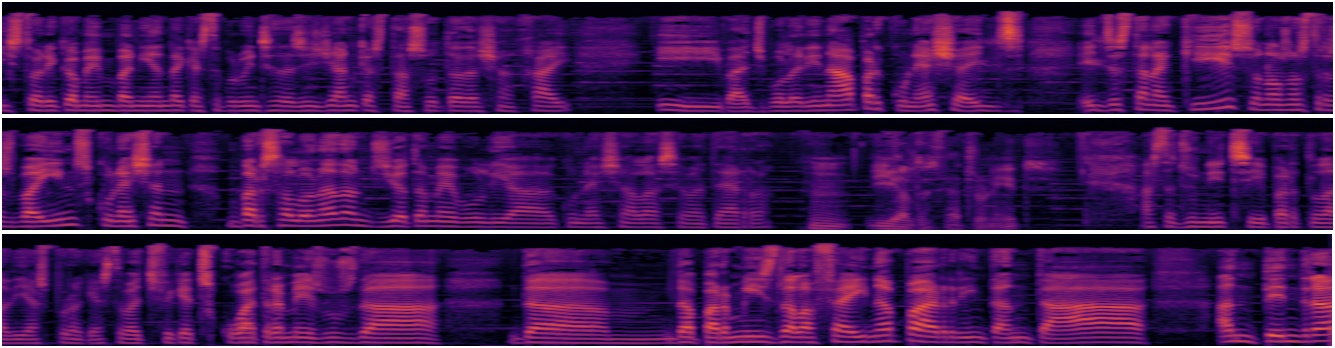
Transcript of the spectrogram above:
històricament venien d'aquesta província de Zhejiang, que està sota de Shanghai, i vaig voler anar per conèixer. Ells, ells estan aquí, són els nostres veïns, coneixen Barcelona, doncs jo també volia conèixer la seva terra. Mm, I els Estats Units? Als Estats Units, sí, per la diàspora aquesta. Vaig fer aquests quatre mesos de, de, de permís de la feina per intentar entendre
